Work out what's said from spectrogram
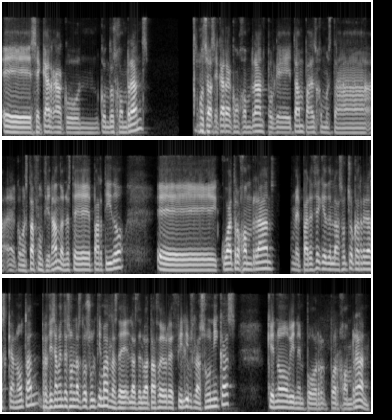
eh, se carga con, con dos home runs. O sea, se carga con home runs porque Tampa es como está, como está funcionando en este partido. cuatro home runs, me parece que de las ocho carreras que anotan, precisamente son las dos últimas, las, de, las del batazo de Brett Phillips, las únicas que no vienen por, por home run.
